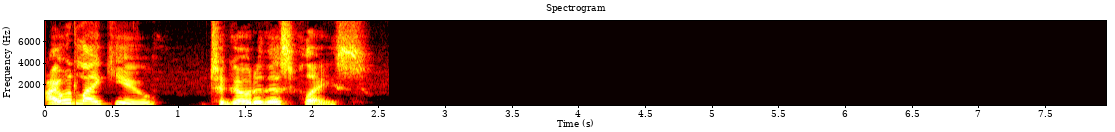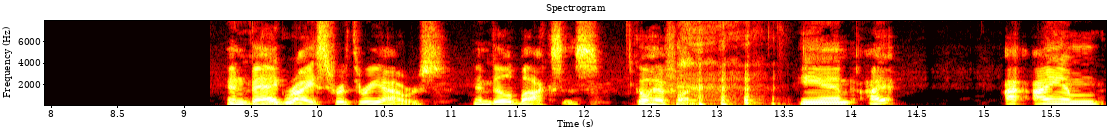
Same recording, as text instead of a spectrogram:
I would like you to go to this place. And bag rice for three hours and build boxes. Go have fun. and I, I, I am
